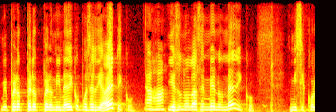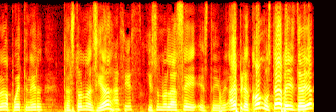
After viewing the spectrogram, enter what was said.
mi- pero, pero, pero mi médico puede ser diabético Ajá, y eso no lo hace menos médico. Mi psicóloga puede tener trastorno de ansiedad así es. y eso no la hace, este, ay, pero ¿cómo usted? Pues, debería",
